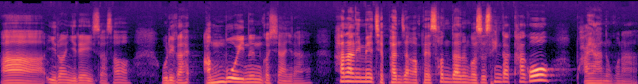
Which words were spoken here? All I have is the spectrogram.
아 이런 일에 있어서 우리가 안 보이는 것이 아니라 하나님의 재판장 앞에 선다는 것을 생각하고 봐야 하는구나.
